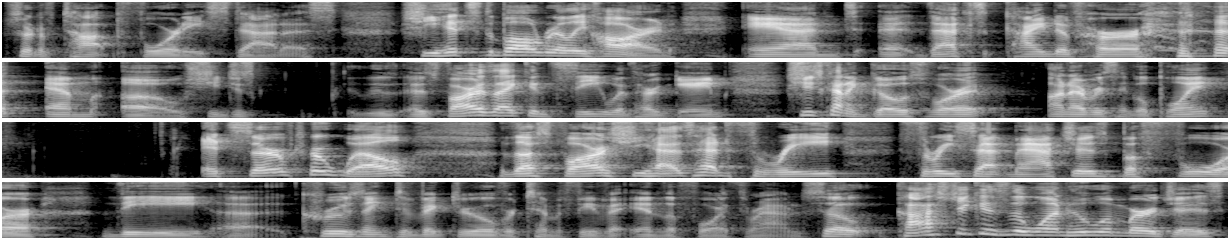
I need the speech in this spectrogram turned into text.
sort of top 40 status. She hits the ball really hard, and uh, that's kind of her MO. She just, as far as I can see with her game, she's kind of goes for it on every single point. It served her well thus far. She has had three three set matches before the uh, cruising to victory over Timofeeva in the fourth round. So Kostyuk is the one who emerges.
